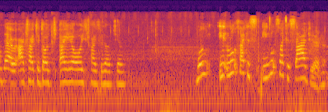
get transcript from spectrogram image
I know. I try to dodge. I always try to dodge him. Well, it looks like a. s- He looks like a sergeant.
